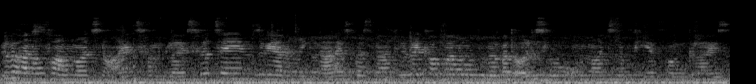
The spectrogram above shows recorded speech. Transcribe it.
über Hannover um 19.01 Uhr von Gleis 14 sowie einen Regionalexpress nach Lübeck Hauptbahnhof über Bad Oldesloe um 19.04 Uhr von Gleis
